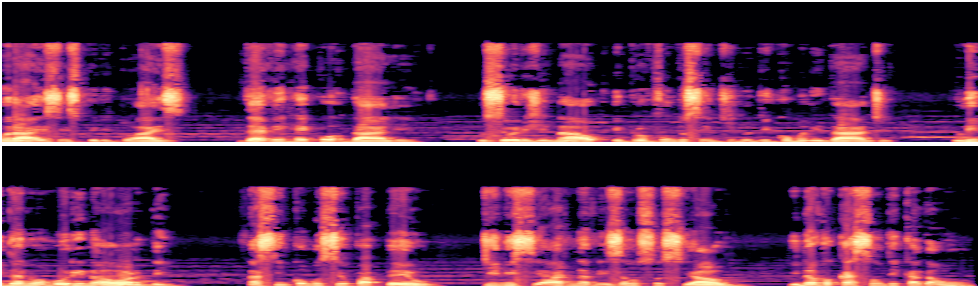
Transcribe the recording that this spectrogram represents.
morais e espirituais. Devem recordar-lhe o seu original e profundo sentido de comunidade, unida no amor e na ordem, assim como o seu papel de iniciar na visão social e na vocação de cada um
